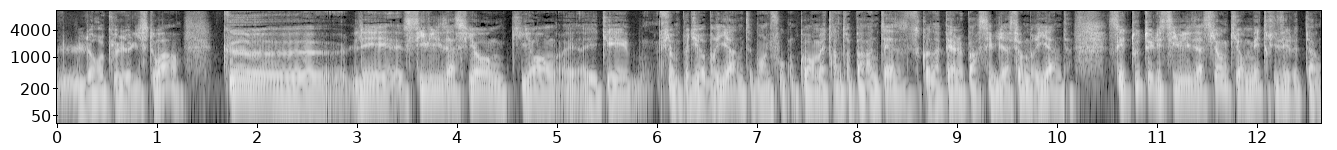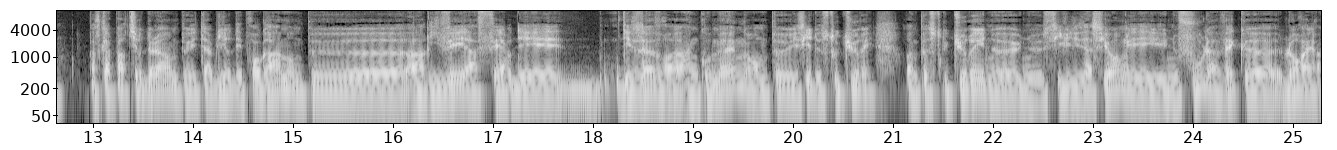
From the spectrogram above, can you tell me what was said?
le recul de l'histoire que euh, les civilisations qui ont été, si on peut dire brillantes, bon, il faut encore mettre entre parenthèses ce qu'on appelle par civilisation brillante, c'est toutes les civilisations qui ont maîtrisé le temps. Parce qu'à partir de là, on peut établir des programmes, on peut euh, arriver à faire des, des œuvres en commun, on peut essayer de structurer. On peut structurer une, une civilisation et une foule avec euh, l'horaire.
